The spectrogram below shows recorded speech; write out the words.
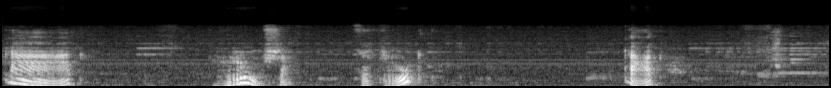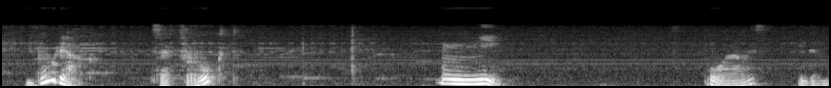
Так. Груша це фрукт? Так. Буряк це фрукт? Ні. Порались, ідемо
